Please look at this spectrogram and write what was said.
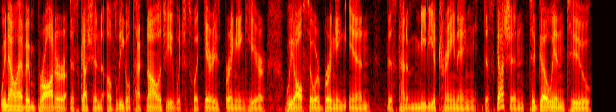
We now have a broader discussion of legal technology, which is what Gary's bringing here. We also are bringing in this kind of media training discussion to go into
